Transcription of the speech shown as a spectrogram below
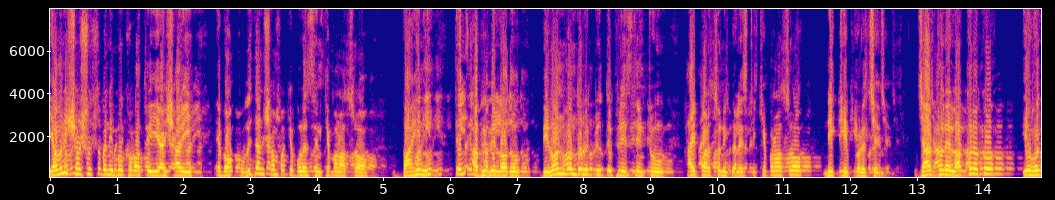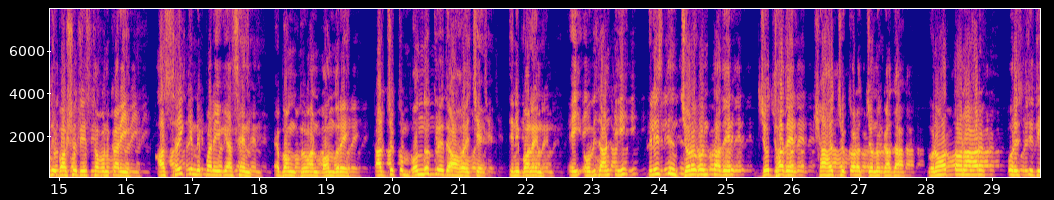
ইয়ামেনি সশস্ত্র বাহিনী মুখপাত্র ইয়া সারি এবং অভিযান সম্পর্কে বলেছেন ক্ষেপণাস্ত্র বাহিনী তেল আবিবের লদ বিমানবন্দরের বিরুদ্ধে ফিলিস্তিন টু হাইপারসোনিক ব্যালিস্টিক ক্ষেপণাস্ত্র নিক্ষেপ করেছে। যার ফলে লক্ষ লক্ষ ইহুদি বসতি স্থাপনকারী আশ্রয় কেন্দ্রে পালিয়ে গেছেন এবং বিমানবন্দরে কার্যক্রম বন্ধ করে দেওয়া হয়েছে। তিনি বলেন এই অভিযানটি ফিলিস্তিন জনগণ তাদের যোদ্ধাদের সাহায্য করার জন্য গাজা গণহত্যার পরিস্থিতি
